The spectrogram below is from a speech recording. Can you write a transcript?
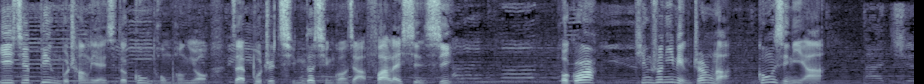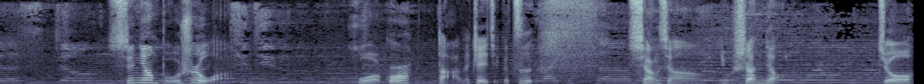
一些并不常联系的共同朋友在不知情的情况下发来信息：“火锅，听说你领证了，恭喜你啊！”新娘不是我。火锅打了这几个字，想想又删掉了，就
